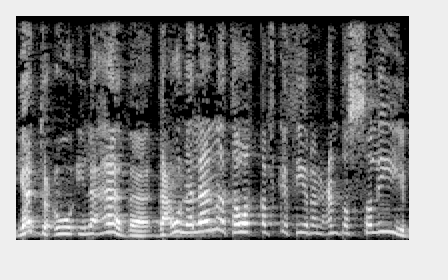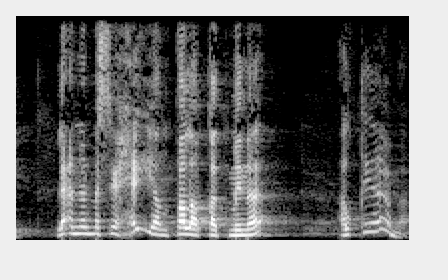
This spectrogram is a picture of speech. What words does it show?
يدعو إلى هذا. دعونا لا نتوقف كثيرا عند الصليب لأن المسيحية انطلقت من القيامة.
